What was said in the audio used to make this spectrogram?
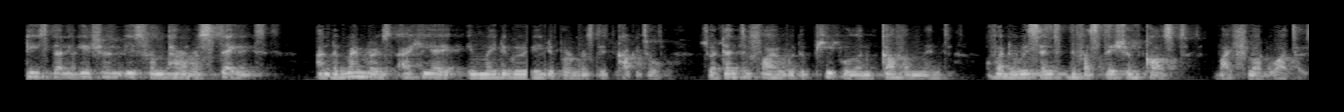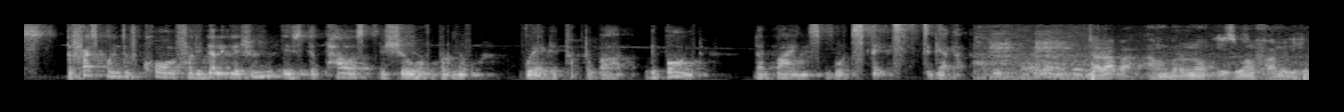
This delegation is from Taraba State, and the members are here in Maiduguri, the Borno State capital, to identify with the people and government over the recent devastation caused by flood waters. The first point of call for the delegation is the Palace, the Shehu of Borno, where they talked about the bond that binds both states together. Taraba and Borno is one family.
